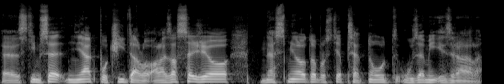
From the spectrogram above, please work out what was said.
eh, s tím se nějak počítalo. Ale zase, že jo, nesmělo to prostě přetnout území Izraele.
